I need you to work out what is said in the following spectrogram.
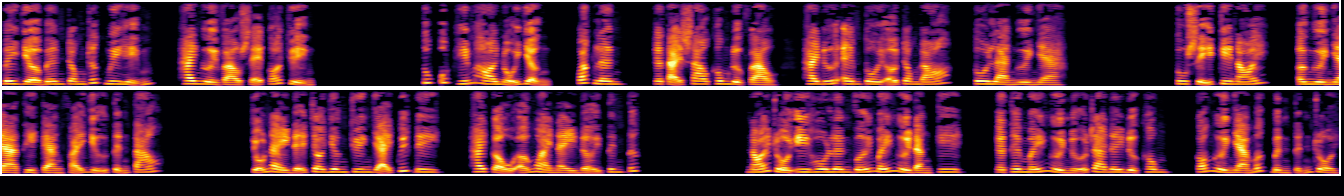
Bây giờ bên trong rất nguy hiểm, hai người vào sẽ có chuyện. Túc Úc hiếm hoi nổi giận, quát lên, kẻ tại sao không được vào, hai đứa em tôi ở trong đó, tôi là người nhà. Tu sĩ kia nói, ở người nhà thì càng phải giữ tỉnh táo. Chỗ này để cho dân chuyên giải quyết đi, hai cậu ở ngoài này đợi tin tức. Nói rồi y hô lên với mấy người đằng kia, kể thêm mấy người nữa ra đây được không, có người nhà mất bình tĩnh rồi.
